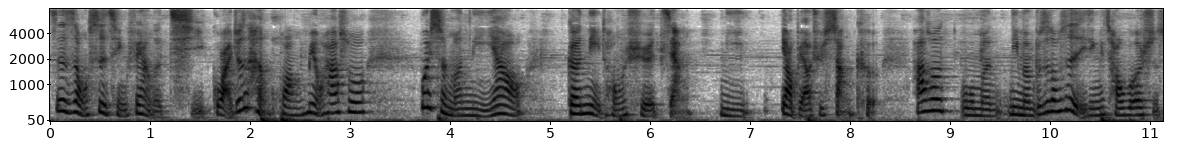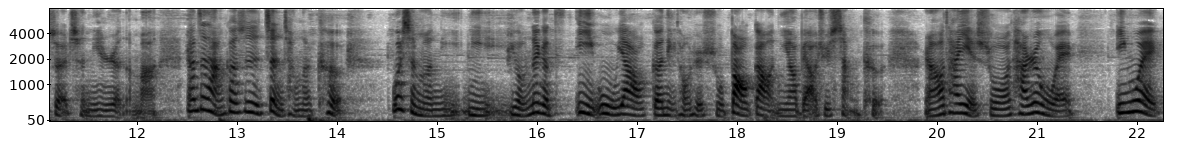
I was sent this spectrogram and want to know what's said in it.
这这种事情非常的奇怪，就是很荒谬。她说，为什么你要跟你同学讲你要不要去上课？她说，我们你们不是都是已经超过二十岁的成年人了吗？那这堂课是正常的课。为什么你你有那个义务要跟你同学说报告你要不要去上课？然后他也说，他认为因为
